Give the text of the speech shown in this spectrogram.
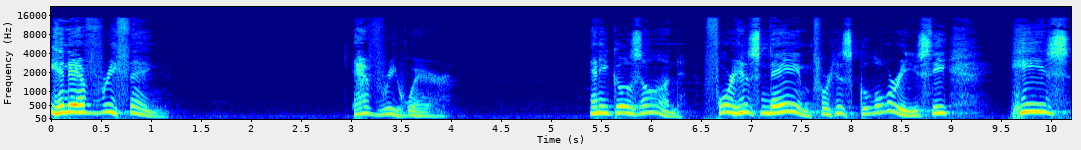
in everything, everywhere. And he goes on for his name, for his glory. You see, he's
